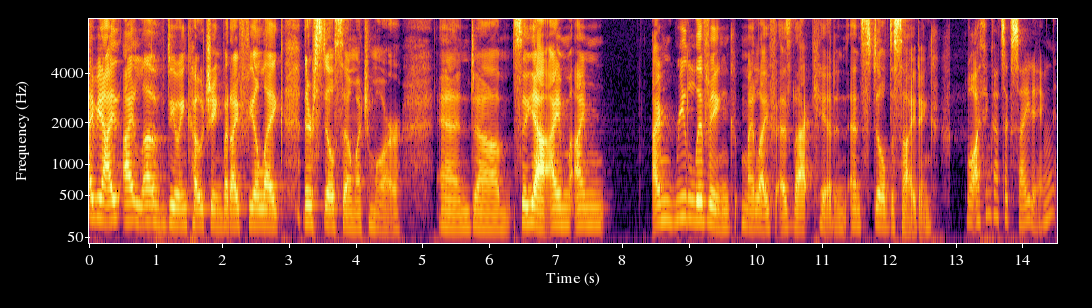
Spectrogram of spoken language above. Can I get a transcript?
I mean, I, I love doing coaching, but I feel like there's still so much more. And um, so yeah, I'm I'm I'm reliving my life as that kid and, and still deciding. Well, I think that's exciting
